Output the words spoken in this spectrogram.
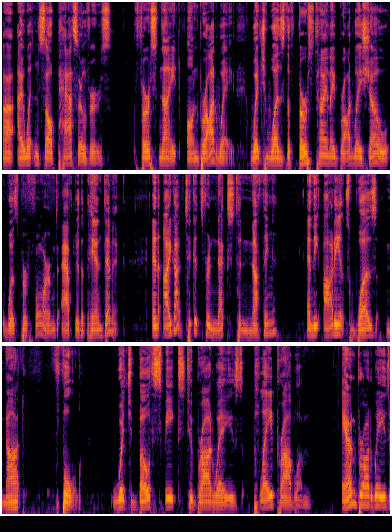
Uh, I went and saw Pass Over's first night on Broadway, which was the first time a Broadway show was performed after the pandemic and I got tickets for next to nothing, and the audience was not full, which both speaks to Broadway's play problem and Broadway's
